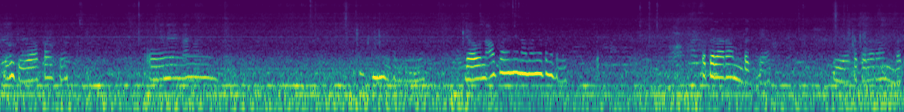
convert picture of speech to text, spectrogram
Ini dua apa itu? Oh. Ya. daun apa ini namanya teman-teman ketela rambat ya iya ketela rambat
